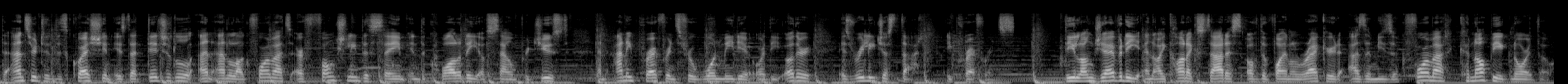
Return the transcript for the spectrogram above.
the answer to this question is that digital and analog formats are functionally the same in the quality of sound produced, and any preference for one media or the other is really just that, a preference. The longevity and iconic status of the vinyl record as a music format cannot be ignored though.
